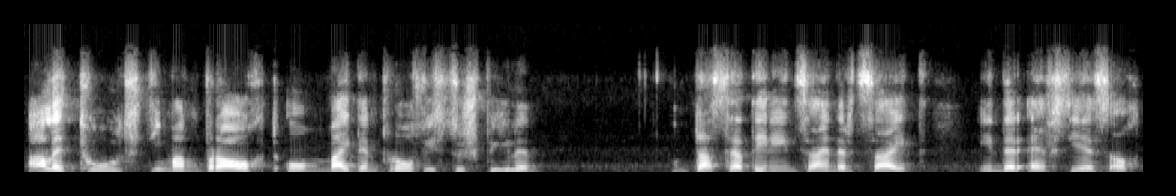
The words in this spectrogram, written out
alle Tools, die man braucht, um bei den Profis zu spielen. Und das hat ihn in seiner Zeit in der FCS auch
